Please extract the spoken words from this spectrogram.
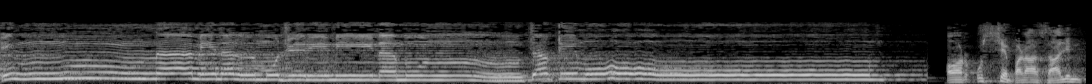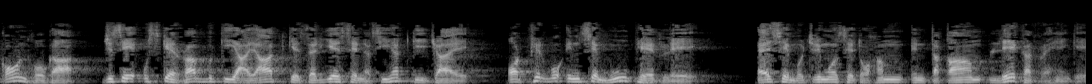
اننا من المجرمین منتقمون اور اس سے بڑا ظالم کون ہوگا جسے اس کے رب کی آیات کے ذریعے سے نصیحت کی جائے اور پھر وہ ان سے منہ پھیر لے؟ ایسے مجرموں سے تو ہم انتقام لے کر رہیں گے۔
